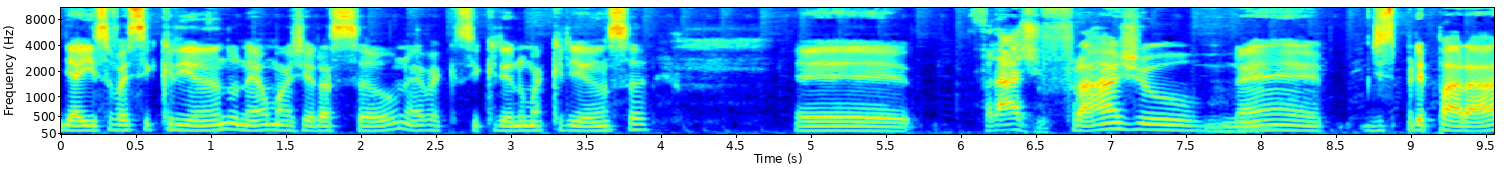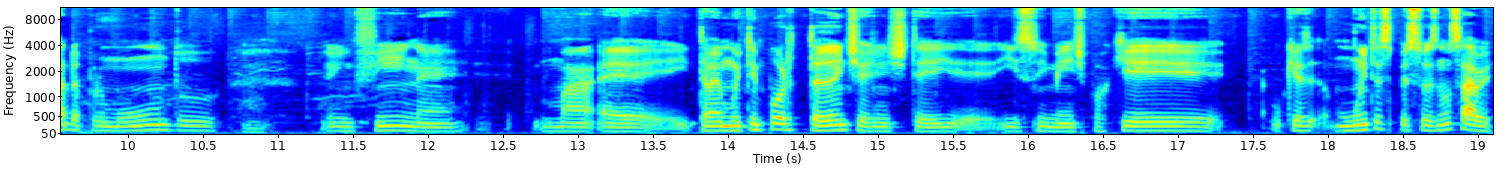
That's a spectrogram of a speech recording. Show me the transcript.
e aí isso vai se criando, né, uma geração, né, vai se criando uma criança é, Frágil. frágil, né, despreparada para o mundo, enfim, né. uma- é, então é muito importante a gente ter isso em mente, porque o que muitas pessoas não sabem.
